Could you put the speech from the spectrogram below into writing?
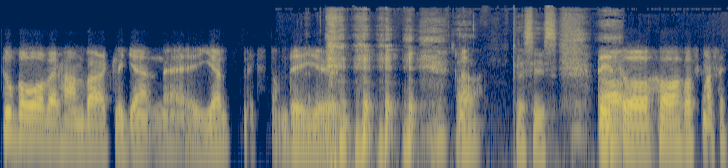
då behöver han verkligen eh, hjälp. Liksom. Det är ju... ja, ja, precis. Det är ja. så, ja, vad ska man säga?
